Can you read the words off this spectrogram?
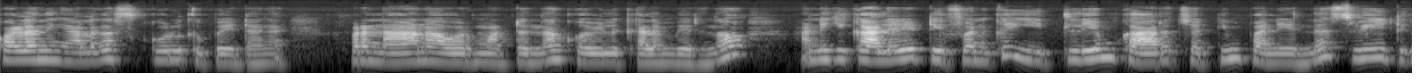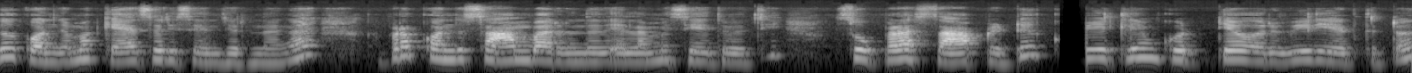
குழந்தைங்க அழகாக ஸ்கூலுக்கு போயிட்டாங்க. அப்புறம் நானும் அவர் மட்டும்தான் கோவிலுக்கு கிளம்பியிருந்தோம். அன்றைக்கி காலையில் டிஃபனுக்கு இட்லியும் கார சட்னியும் பண்ணியிருந்தேன். ஸ்வீட்டுக்கு கொஞ்சமாக கேசரி செஞ்சுருந்தாங்க. அப்புறம் கொஞ்சம் சாம்பார் இருந்தது எல்லாமே சேர்த்து வச்சு சூப்பராக சாப்பிட்டுட்டு வீட்லேயும் குட்டியாக ஒரு வீடியோ எடுத்துகிட்டு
